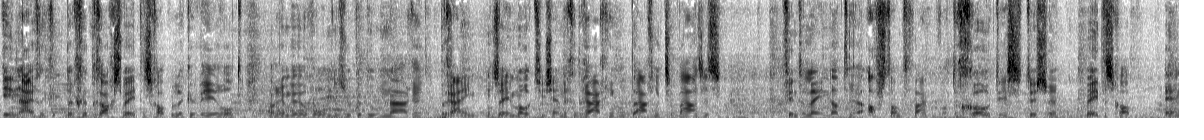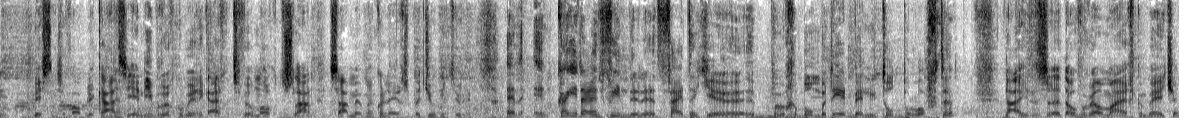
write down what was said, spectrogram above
in eigenlijk de gedragswetenschappelijke wereld. Waarin we heel veel onderzoeken doen naar het brein, onze emoties en de gedraging op dagelijkse basis. Ik vind alleen dat de afstand vaak nog wat te groot is tussen wetenschap en business of applicatie. En die brug probeer ik eigenlijk zoveel mogelijk te slaan. Samen met mijn collega's bij June natuurlijk. En, en kan je daarin vinden, het feit dat je eh, gebombardeerd bent nu tot belofte? Nou, het, is, het overweldigt me eigenlijk een beetje.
